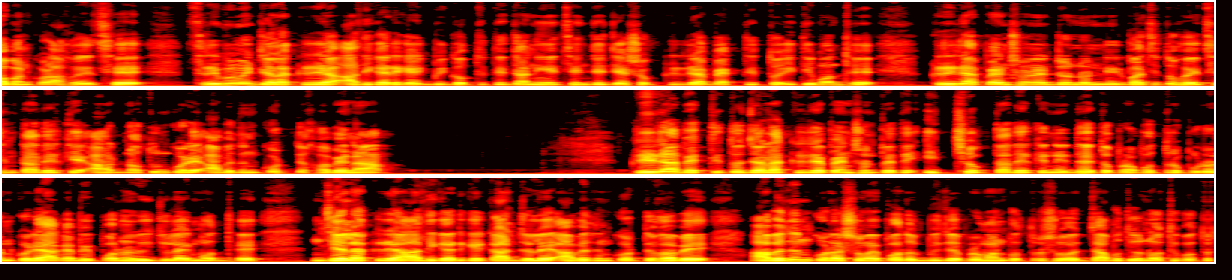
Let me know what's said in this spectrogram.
আহ্বান করা হয়েছে। শ্রীভূমির জেলা ক্রীড়া আধিকারিক এক বিজ্ঞপ্তিতে জানিয়েছেন যে, যেসব ক্রীড়া ব্যক্তিত্ব ইতিমধ্যে ক্রীড়া পেনশনের জন্য নির্বাচিত হয়েছেন, তাদেরকে আর নতুন করে আবেদন করতে হবে না। ক্রীড়া ব্যক্তিত্ব যারা ক্রীড়া পেনশন পেতে ইচ্ছুক, তাদেরকে নির্ধারিত প্রপত্র পূরণ করে আগামী পনেরোই জুলাইয়ের মধ্যে জেলা ক্রীড়া আধিকারিকের কার্যালয়ে আবেদন করতে হবে। আবেদন করার সময় পদক, বিজয় প্রমাণপত্র সহ যাবতীয় নথিপত্র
